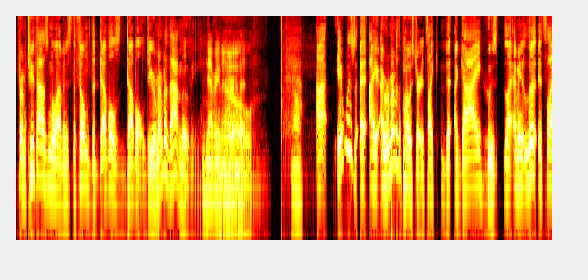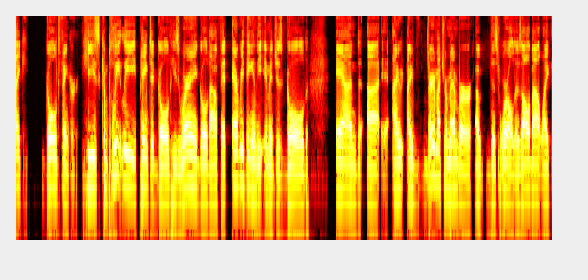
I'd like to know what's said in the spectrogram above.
From 2011, it's the film The Devil's Double. Do you remember that movie? Never even heard of it. no. Uh, it was. uh, I, I remember the poster. It's like the, a guy who's like. I mean, it, it's like Goldfinger. He's completely painted gold. He's wearing a gold outfit. Everything in the image is gold. And uh, I, I very much remember of this world. It was all about like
